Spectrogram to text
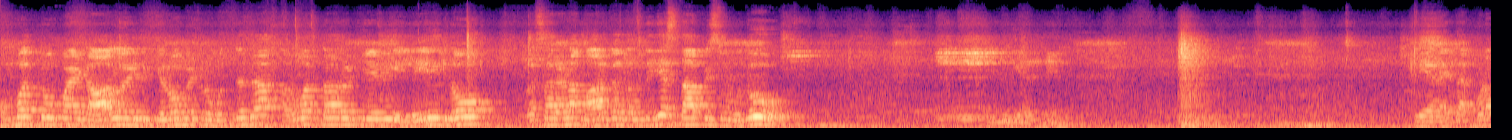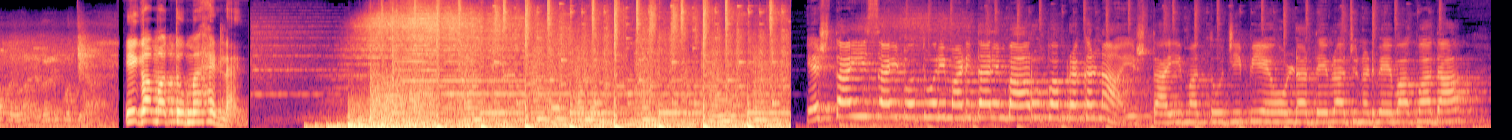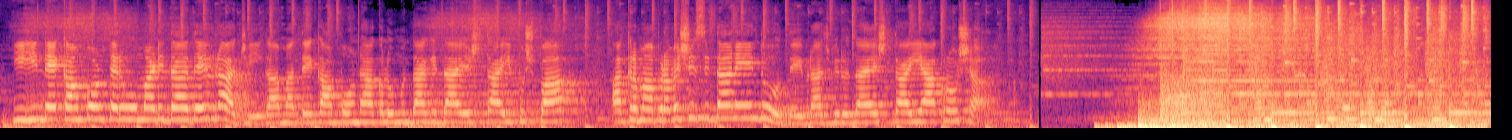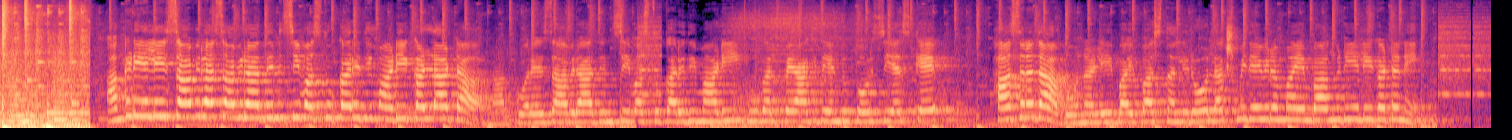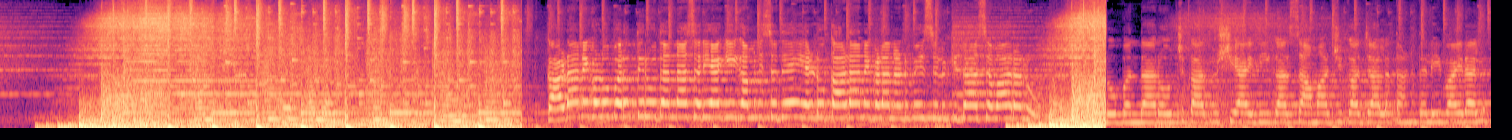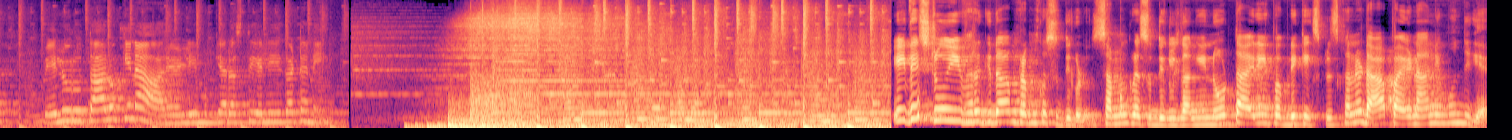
ಒಂಬತ್ತು ಪಾಯಿಂಟ್ ಆರು ಐದು ಕಿಲೋಮೀಟರ್ ಉದ್ದದ ಅರವತ್ತಾರು ಕೆ ವಿ ಲೇ ಲೋ ಪ್ರಸರಣ ಮಾರ್ಗದೊಂದಿಗೆ ಸ್ಥಾಪಿಸುವುದು ಇದು ಎರಡನೇ ಕ್ಲಿಯರ್ ಆಯ್ತಾ? ಕೊಡಪ್ಪ ಇವ ಎಲ್ಲರಿಗೂ ಕೊಟ್ಟಿಯಾ ಈಗ ಮತ್ತೊಮ್ಮೆ ಹೆಡ್ಲೈನ್ ಎಷ್ತಾಯಿ ಸೈಟ್ ಒತ್ತುವರಿ ಮಾಡಿದ್ದಾರೆಂಬ ಆರೋಪ ಪ್ರಕರಣ. ಎಷ್ತಾಯಿ ಮತ್ತು ಜಿಪಿಎ ಹೋಲ್ಡರ್ ದೇವರಾಜು ನಡುವೆ ವಾಗ್ವಾದ. ಈ ಹಿಂದೆ ಕಾಂಪೌಂಡ್ ತೆರವು ಮಾಡಿದ್ದ ದೇವರಾಜ್ ಈಗ ಮತ್ತೆ ಕಾಂಪೌಂಡ್ ಹಾಕಲು ಮುಂದಾಗಿದ್ದ ಎಷ್ತಾಯಿ ಪುಷ್ಪ. ಅಕ್ರಮ ಪ್ರವೇಶಿಸಿದ್ದಾನೆ ಎಂದು ದೇವರಾಜ್ ವಿರುದ್ಧ ಎಷ್ತಾಯಿ ಆಕ್ರೋಶ. ನಾಲ್ಕೂವರೆ ಸಾವಿರ ದಿನಸಿ ವಸ್ತು ಖರೀದಿ ಮಾಡಿ ಗೂಗಲ್ ಪೇ ಆಗಿದೆ ಎಂದು ತೋರಿಸಿ ಎಸ್ಕೇಪ್. ಹಾಸನದ ಬೋನಹಳ್ಳಿ ಬೈಪಾಸ್ನಲ್ಲಿರೋ ಲಕ್ಷ್ಮೀದೇವಿರಮ್ಮ ಎಂಬ ಅಂಗಡಿಯಲ್ಲಿ ಘಟನೆ. ಕಾಡಾನೆಗಳು ಬರುತ್ತಿರುವುದನ್ನ ಸರಿಯಾಗಿ ಗಮನಿಸದೆ ಎರಡು ಕಾಡಾನೆಗಳ ನಡುವೆ ಸಿಲುಕಿದ ಸವಾರರು. ಬಂದ ರೋಚಕ ದೃಶ್ಯ, ಇದೀಗ ಸಾಮಾಜಿಕ ಜಾಲತಾಣದಲ್ಲಿ ವೈರಲ್. ಬೇಲೂರು ತಾಲೂಕಿನ ಅರೆಹಳ್ಳಿ ಮುಖ್ಯ ರಸ್ತೆಯಲ್ಲಿ ಘಟನೆ. ಇದಿಷ್ಟು ಈವರೆಗಿನ ಪ್ರಮುಖ ಸುದ್ದಿಗಳು. ಸಮಗ್ರ ಸುದ್ದಿಗಳಿಗಾಗಿ ನೋಡ್ತಾ ಇರಿ ಪಬ್ಲಿಕ್ ಎಕ್ಸ್ಪ್ರೆಸ್ ಕನ್ನಡ ಪಯಣ ನಿಮ್ಮೊಂದಿಗೆ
